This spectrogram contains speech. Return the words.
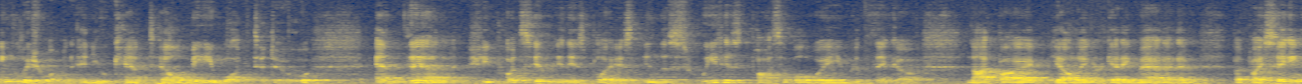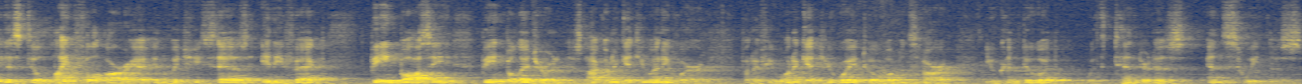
Englishwoman, and you can't tell me what to do. And then she puts him in his place in the sweetest possible way you could think of, not by yelling or getting mad at him, but by singing this delightful aria in which he says, in effect, being bossy, being belligerent is not going to get you anywhere. But if you want to get your way to a woman's heart, you can do it with tenderness and sweetness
